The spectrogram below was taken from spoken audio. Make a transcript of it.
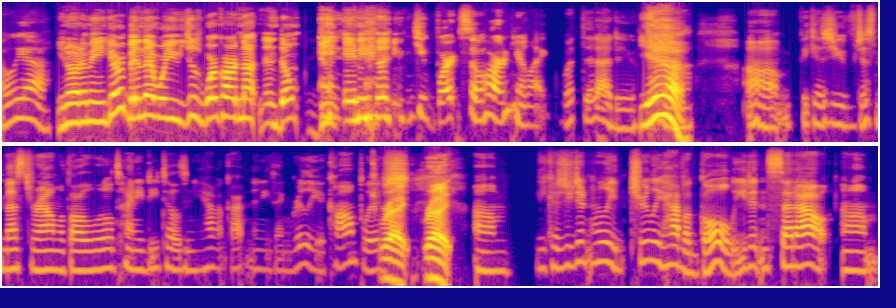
Oh yeah. you know what i mean you ever been there where you just work hard not and don't do And- anything You worked so hard, and you're like, "What did I do?" Yeah. Um, because you've just messed around with all the little tiny details, and you haven't gotten anything really accomplished. right right um, because you didn't really truly have a goal. You didn't set out. Um,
